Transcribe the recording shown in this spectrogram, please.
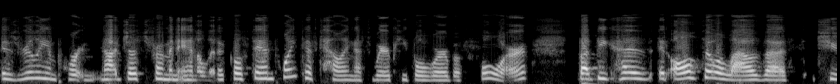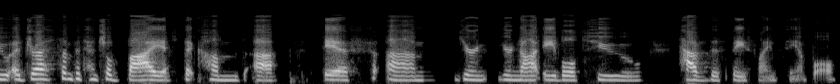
is really important, not just from an analytical standpoint of telling us where people were before, but because it also allows us to address some potential bias that comes up if um, you're, you're not able to have this baseline sample.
